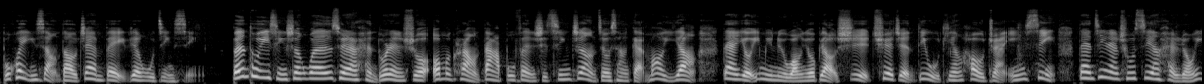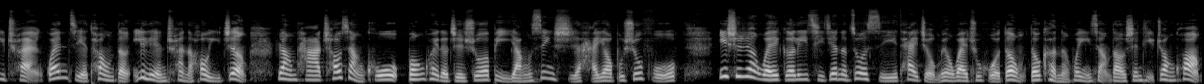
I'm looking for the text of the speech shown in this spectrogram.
不会影响到战备任务进行。本土疫情升温，虽然很多人说 Omicron 大部分是轻症，就像感冒一样，但有一名女网友表示，确诊第五天后转阴性，但竟然出现很容易喘、关节痛等一连串的后遗症，让她超想哭，崩溃的直说比阳性时还要不舒服。医师认为，隔离期间的作息太久没有外出活动，都可能会影响到身体状况。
